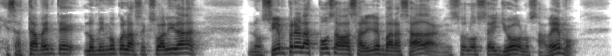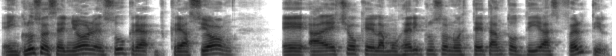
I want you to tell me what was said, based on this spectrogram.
Exactamente lo mismo con la sexualidad. No siempre la esposa va a salir embarazada, eso lo sé yo, lo sabemos. E incluso el Señor en su crea creación eh, ha hecho que la mujer incluso no esté tantos días fértil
